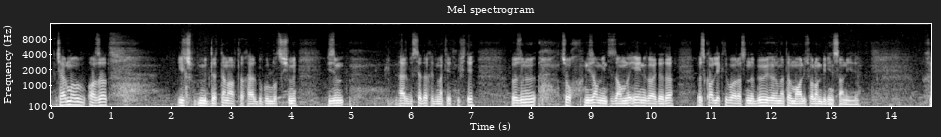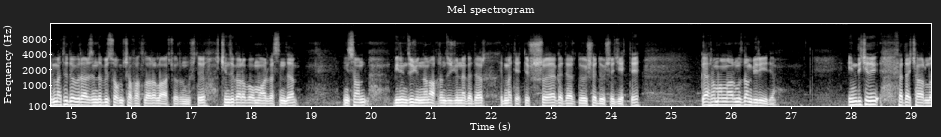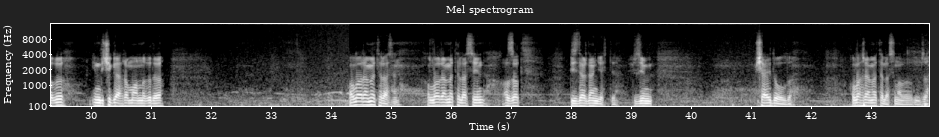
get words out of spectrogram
Kərimov Azad ilk müddətdən artıq hərbi qulluqçu kimi bizim hərbi hissədə xidmət etmişdi. Özünü çox nizam intizamlı, eyni qaydada öz kollektiv arasında böyük hörmətə malik olan bir insan idi. Xidməti dövr ərzində bir çox mükafatlara layiq görülmüşdü. İkinci Qarabağ müharibəsində insan birinci gündən axırıncı günə qədər xidmət etdi. Şuşaya qədər döyüşə-döyüşə getdi. Qəhrəmanlarımızdan biri idi. İndiki fədakarlığı, indiki qəhrəmanlığı da Allah rəhmət eləsin. Allah rəhmət eləsin. Azad bizlərdən getdi. Bizim şəhid oldu. Allah rəhmət eləsin Azadımıza.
